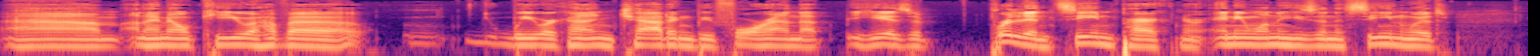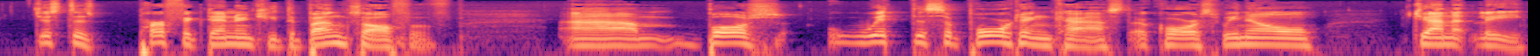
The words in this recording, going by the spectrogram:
Um, and I know Ci, you have a. We were kind of chatting beforehand that he is a brilliant scene partner. Anyone he's in a scene with, just has perfect energy to bounce off of. Um, but with the supporting cast, of course, we know Janet Leigh,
